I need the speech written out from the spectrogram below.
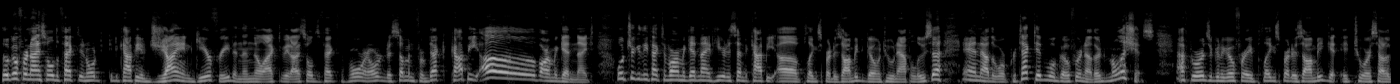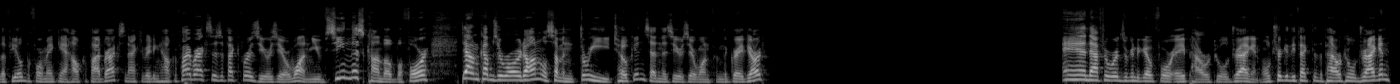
They'll go for an Isolde effect in order to get a copy of Giant Gearfried, and then they'll activate Isolde's effect for four in order to summon from deck a copy of Armageddon Knight. We'll trigger the effect of Armageddon Knight here to send a copy of Plague Spreader Zombie to go into an Apollousa, and now that we're protected, we'll go for another Malicious. Afterwards, we're going to go for a Plague Spreader Zombie, get it to our side of the before making a Halqifibrax and activating Halqifibrax's effect for a 001. You've seen this combo before. Down comes Auroradon. We'll summon three tokens and the 001 from the graveyard. And afterwards, we're going to go for a Power Tool Dragon. We'll trigger the effect of the Power Tool Dragon,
